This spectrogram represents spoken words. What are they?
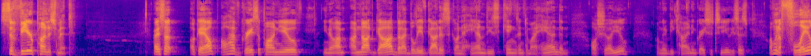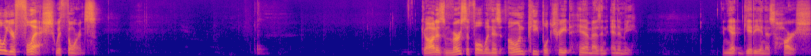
Severe punishment. Right? It's not, okay, I'll, I'll have grace upon you. You know, I'm, I'm not God, but I believe God is going to hand these kings into my hand, and I'll show you. I'm going to be kind and gracious to you. He says, I'm going to flail your flesh with thorns. God is merciful when his own people treat him as an enemy. And yet Gideon is harsh,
